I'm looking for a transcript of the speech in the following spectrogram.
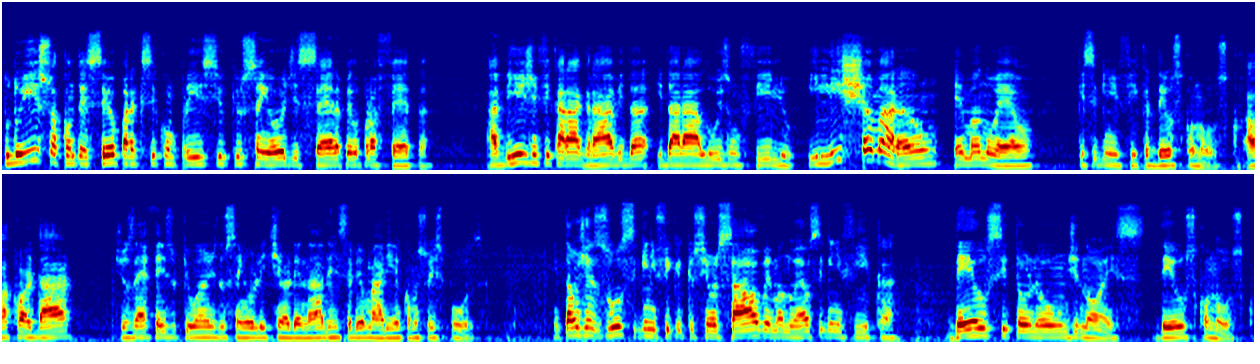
Tudo isso aconteceu para que se cumprisse o que o Senhor dissera pelo profeta. A virgem ficará grávida e dará à luz um filho, e lhe chamarão Emanuel, que significa Deus conosco. Ao acordar, José fez o que o anjo do Senhor lhe tinha ordenado e recebeu Maria como sua esposa. Então Jesus significa que o Senhor salva, Emanuel significa Deus se tornou um de nós, Deus conosco.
